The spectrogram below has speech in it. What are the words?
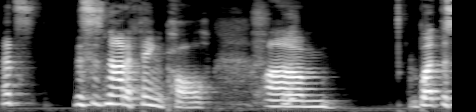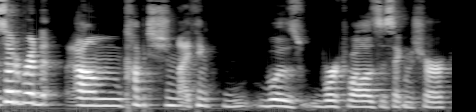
That's this is not a thing, Paul. Um, but the soda bread um competition, I think, was worked well as a signature.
